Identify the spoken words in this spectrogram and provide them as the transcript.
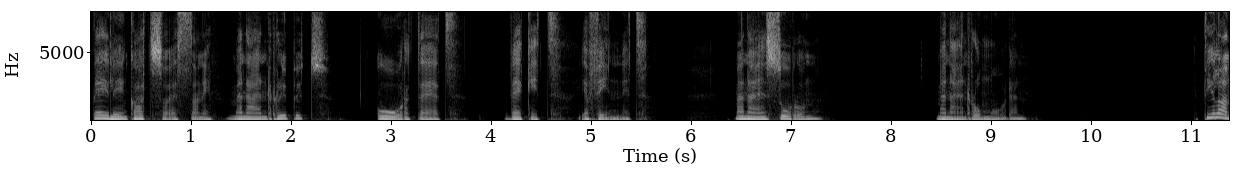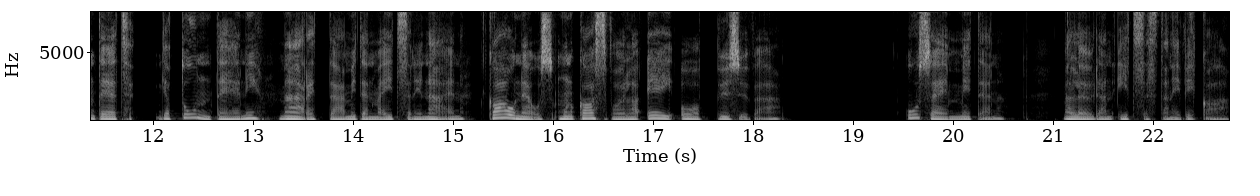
Peiliin katsoessani mä näen rypyt, uurteet, vekit ja finnit. Mä näen surun. Mä näen rumuuden. Tilanteet ja tunteeni määrittää, miten mä itseni näen. Kauneus mun kasvoilla ei ole pysyvää. Useimmiten mä löydän itsestäni vikaa.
